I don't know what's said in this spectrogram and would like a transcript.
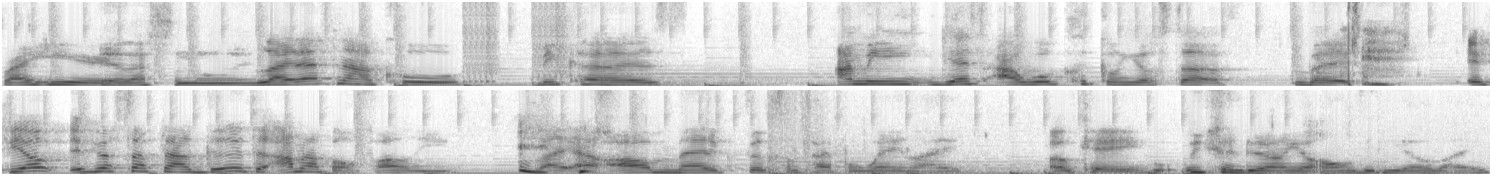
right here. Yeah, that's annoying. Like that's not cool because I mean, yes, I will click on your stuff, but if your if your stuff not good, then I'm not gonna follow you. Like I automatically feel some type of way. Like, okay, you couldn't do it on your own video. Like,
